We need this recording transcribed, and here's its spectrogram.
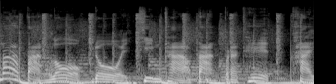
หน้าต่างโลกโดยทีมข่าวต่างประเทศไทย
